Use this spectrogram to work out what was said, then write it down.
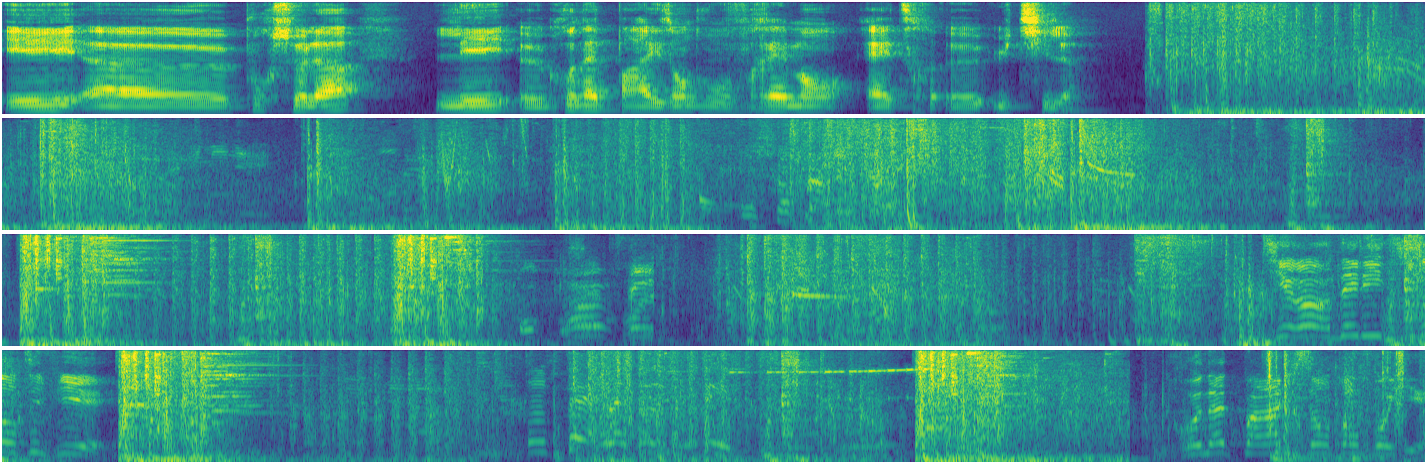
Et euh, pour cela, les euh, grenades par exemple vont vraiment être utiles. Tireur d'élite identifié On perd la. Grenade paralysante envoyée.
